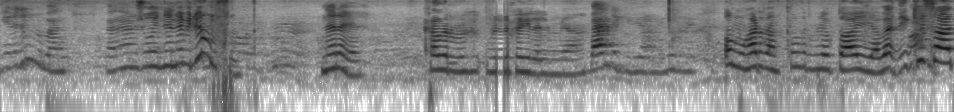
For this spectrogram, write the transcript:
Girdin mi ben? Benden joinlenebiliyor musun? Nereye? Color block'a girelim ya. Ben de giriyorum. Oğlum harbiden color block daha iyi ya. Ben iki saat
